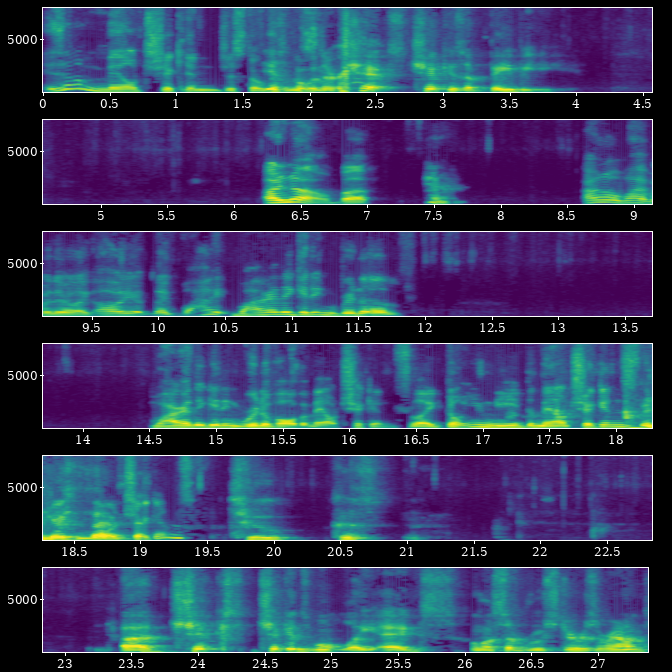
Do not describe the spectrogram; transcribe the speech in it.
isn't a male chicken just a Yes, but when they're chicks, chick is a baby. I know, but Yeah. I don't know why, but they're like, oh yeah, like why why are they getting rid of why are they getting rid of all the male chickens? Like, don't you need the male chickens to make more chickens? To because uh, chicks chickens won't lay eggs unless a rooster is around.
